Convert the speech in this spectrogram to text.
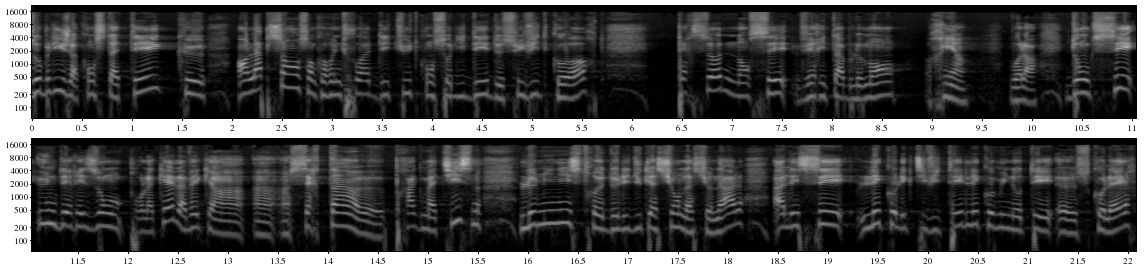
oblige à constater que, en l'absence, encore une fois, d'études consolidées, de suivi de cohorte, personne n'en sait véritablement rien. Voilà. Donc c'est une des raisons pour laquelle, avec un, certain euh, pragmatisme, le ministre de l'Éducation nationale a laissé les collectivités, les communautés euh, scolaires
